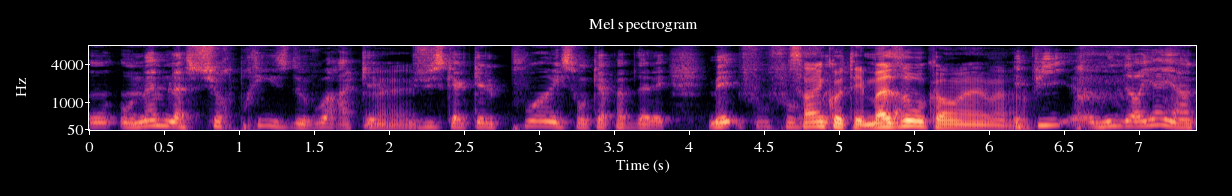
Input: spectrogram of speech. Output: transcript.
on, on aime la surprise de voir à quel, Ouais. jusqu'à quel point ils sont capables d'aller. Mais faut, faut, Ça a un faut- côté maso, quand même. Et puis euh, mine de rien, il y a un,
